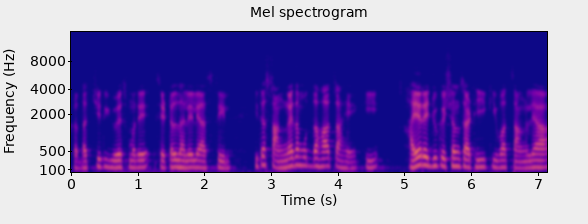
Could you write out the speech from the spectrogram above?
कदाचित यू एसमध्ये सेटल झालेले असतील. इथं सांगायचा मुद्दा हाच आहे की हायर एज्युकेशनसाठी किंवा चांगल्या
